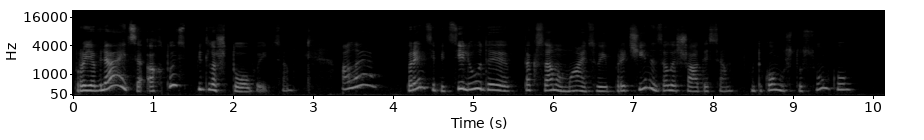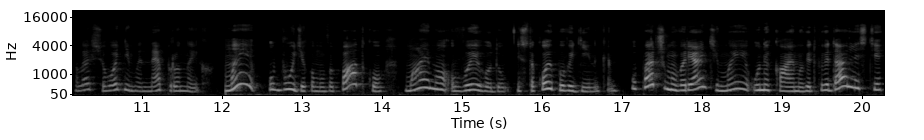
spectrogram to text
проявляється, а хтось підлаштовується. Але, в принципі, ці люди так само мають свої причини залишатися у такому стосунку, але сьогодні ми не про них. Ми у будь-якому випадку маємо вигоду із такої поведінки. У першому варіанті ми уникаємо відповідальності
